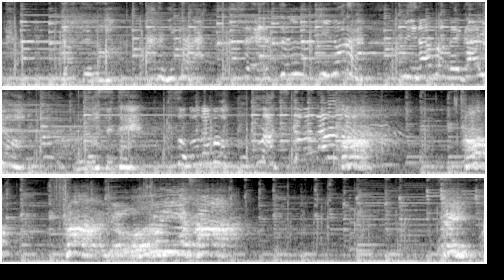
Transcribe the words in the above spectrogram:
く。伊達の国から晴天祈る皆の願いを乗せて伊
